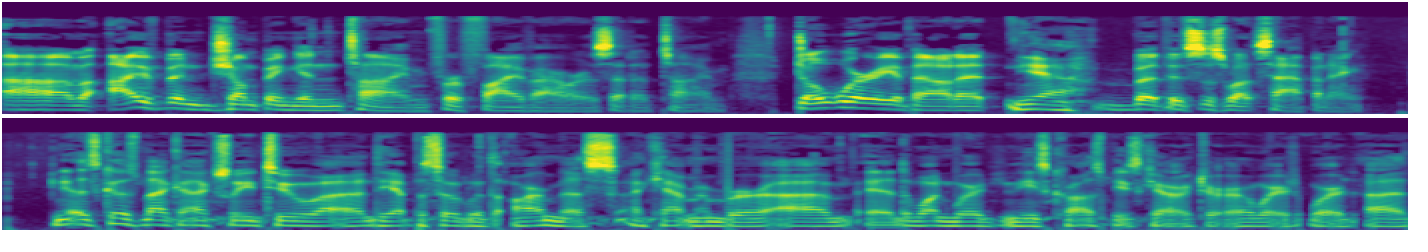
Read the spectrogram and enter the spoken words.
Um, I've been jumping in time for five hours at a time. Don't worry about it. Yeah. But this is what's happening. Yeah, this goes back actually to uh, the episode with Armus. I can't remember um, uh, the one where Denise Crosby's character, or where where uh,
